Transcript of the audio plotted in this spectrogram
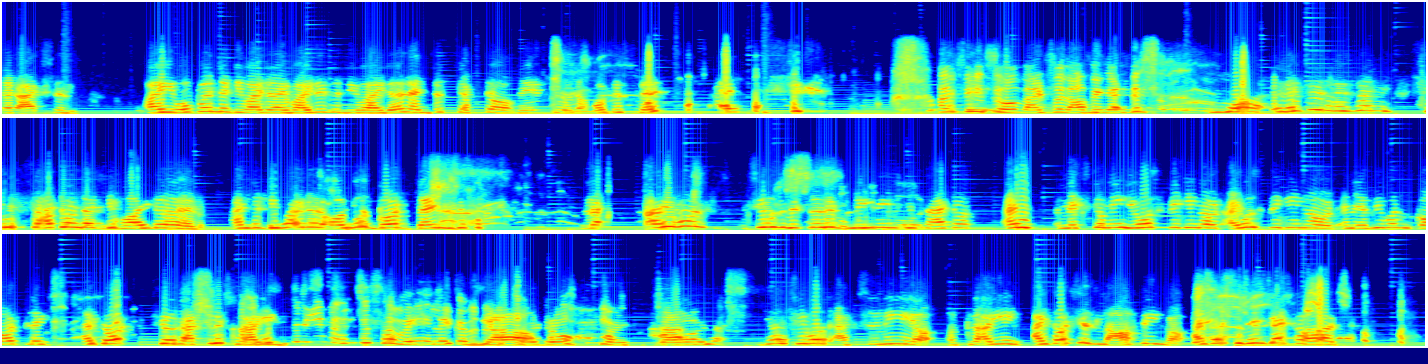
that action. I opened the divider, I widened the divider, and just kept her where she was about to sit. I feel so bad for laughing at this. yeah, listen, listen. She sat on that divider, and the divider almost got bent. Like, I was, she was literally Oh my bleeding. She sat on, and next to me, he was freaking out. I was freaking out, and everyone got like, I thought she was actually I crying. was three benches away, like I was Yeah. in the third row. Oh Uh, yeah, she was actually uh, crying. I thought she's laughing. I thought she didn't get hurt.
